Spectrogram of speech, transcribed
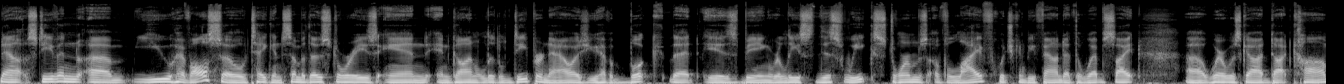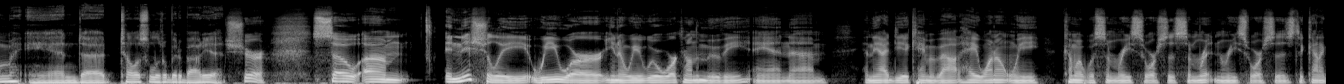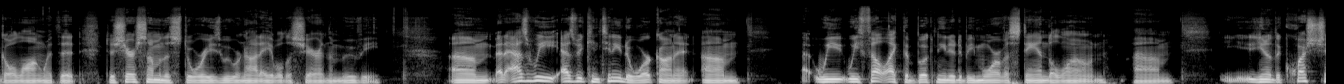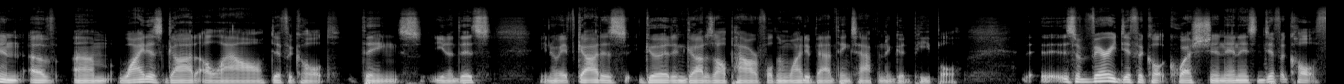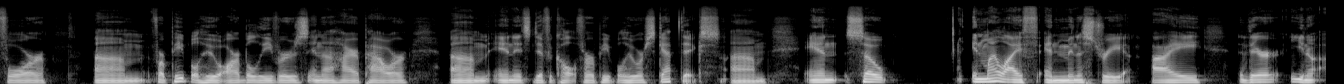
Now, Steven, um, you have also taken some of those stories and, and gone a little deeper now as you have a book that is being released this week, Storms of Life, which can be found at the website, uh, wherewasgod.com. And uh, tell us a little bit about it. Sure. So um, initially, we were, you know, we, we were working on the movie, and um, and the idea came about. Hey, why don't we come up with some resources, some written resources to kind of go along with it, to share some of the stories we were not able to share in the movie. Um, but as we as we continued to work on it, um, we we felt like the book needed to be more of a standalone. Um, you know, the question of um, why does God allow difficult things? You know, this. You know, if God is good and God is all powerful, then why do bad things happen to good people? It's a very difficult question, and it's difficult for um, for people who are believers in a higher power, um, and it's difficult for people who are skeptics. Um, and so, in my life and ministry, I there you know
